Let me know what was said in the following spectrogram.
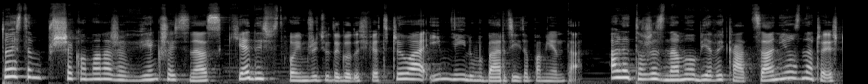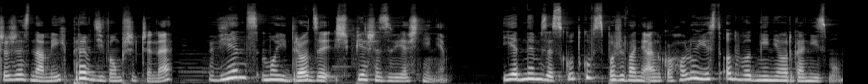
to jestem przekonana, że większość z nas kiedyś w swoim życiu tego doświadczyła i mniej lub bardziej to pamięta ale to, że znamy objawy kaca, nie oznacza jeszcze, że znamy ich prawdziwą przyczynę, więc moi drodzy, śpieszę z wyjaśnieniem. Jednym ze skutków spożywania alkoholu jest odwodnienie organizmu.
